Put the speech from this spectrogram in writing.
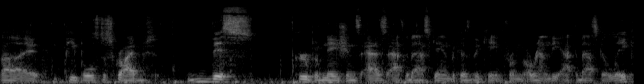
uh, peoples described this group of nations as Athabascan because they came from around the Athabasca Lake.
